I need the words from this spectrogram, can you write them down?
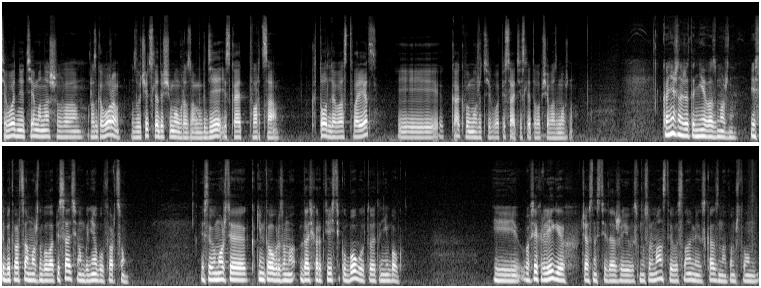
Сегодня тема нашего разговора звучит следующим образом. Где искать Творца? Кто для вас Творец и как вы можете его описать, если это вообще возможно? Конечно же, это невозможно. Если бы Творца можно было описать, он бы не был Творцом. Если вы можете каким-то образом дать характеристику Богу, то это не Бог. И во всех религиях частности, даже и в мусульманстве, и в исламе сказано о том, что он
